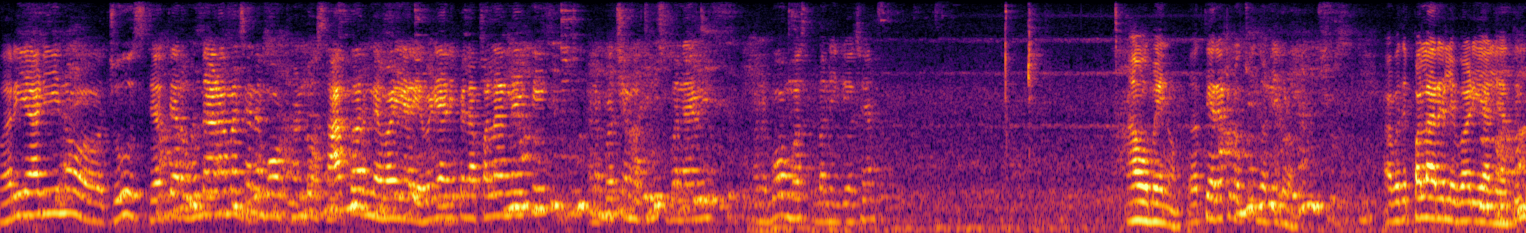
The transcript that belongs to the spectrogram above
વરિયાળીનો જ્યુસ જે અત્યારે ઉનાળામાં છે ને બહુ ઠંડો સાકર ને વરિયાળી. વરિયાળી પહેલાં પલાળ નાખી અને પછી એનો જ્યુસ બનાવી અને બહુ મસ્ત બની ગયો છે. આવો બહેનો અત્યારે એટલો ચૂંદો નીકળો. આ બધી પલારેલી વરિયાળી હતી.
